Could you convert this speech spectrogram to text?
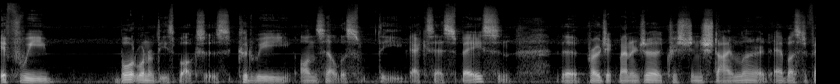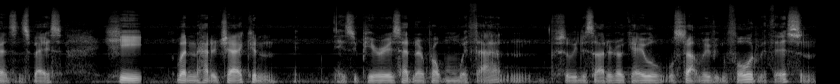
if we bought one of these boxes, could we on sell this, the excess space? And the project manager, Christian Steimler at Airbus Defence and Space, he went and had a check, and his superiors had no problem with that. And so we decided, okay, we'll, we'll start moving forward with this. And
